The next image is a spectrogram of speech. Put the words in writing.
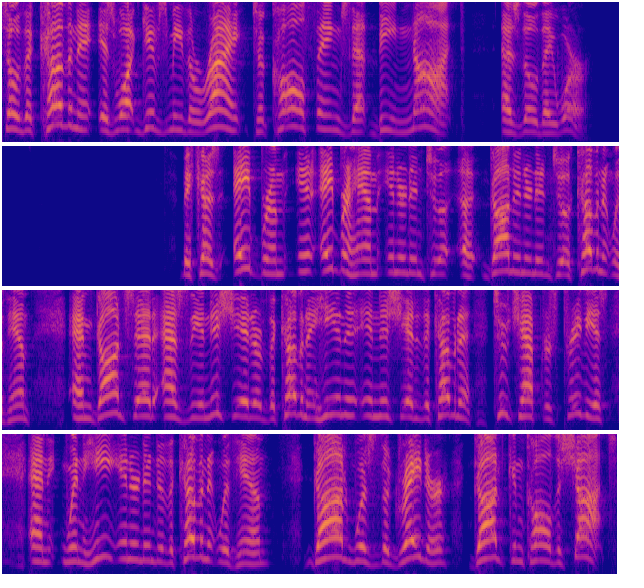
So the covenant is what gives me the right to call things that be not as though they were. Because Abram, eh, Abraham entered into a, God entered into a covenant with him, and God said, as the initiator of the covenant, He in, initiated the covenant two chapters previous, and when He entered into the covenant with him, God was the greater. God can call the shots.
